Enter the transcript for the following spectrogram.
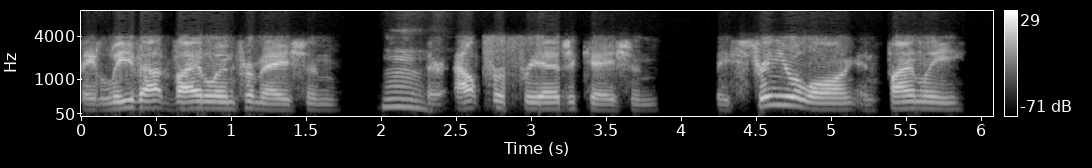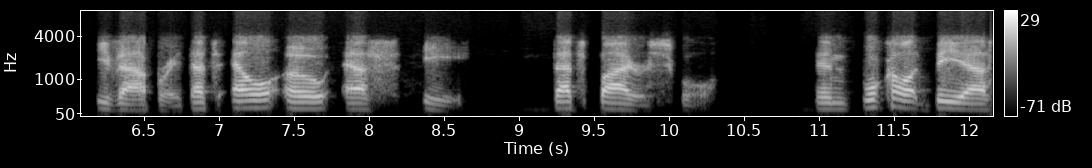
they leave out vital information, mm. they're out for free education, they string you along and finally evaporate. That's L O S E. that's buyer's school. And we'll call it BS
